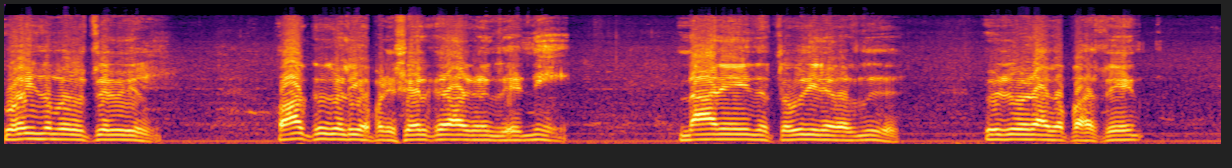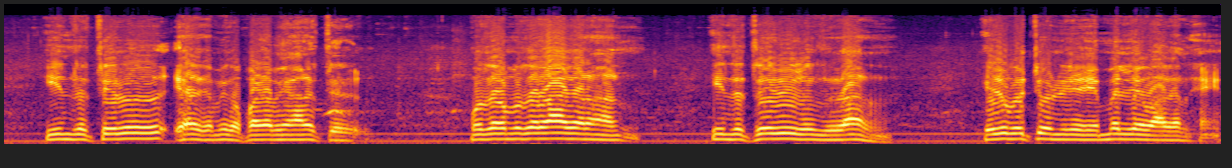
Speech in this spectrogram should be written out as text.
கோவிந்தமுரு தெருவில் வாக்குகளை அப்படி சேர்க்கிறார்கள் என்று எண்ணி நானே இந்த தொகுதியில் வந்து விடுவதாக பார்த்தேன். இந்த தெரு எனக்கு மிக பழமையான தெரு. முதல் முதலாக நான் இந்த தெருவிலிருந்து தான் எழுபத்தி ஒன்றில் எம்எல்ஏ வாங்கினேன்.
